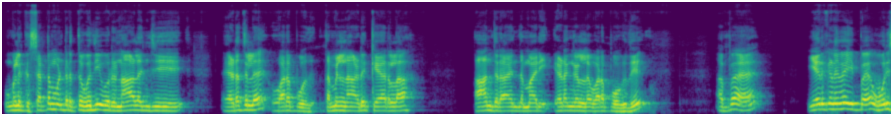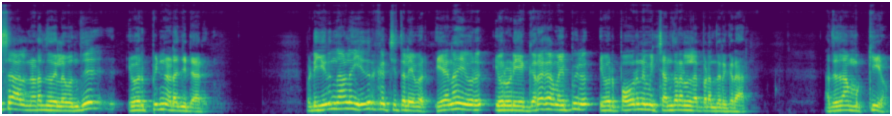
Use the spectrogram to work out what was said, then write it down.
உங்களுக்கு சட்டமன்ற தொகுதி ஒரு நாலஞ்சு இடத்துல வரப்போகுது. தமிழ்நாடு கேரளா ஆந்திரா இந்த மாதிரி இடங்களில் வரப்போகுது. அப்போ ஏற்கனவே இப்போ ஒரிசாவில் நடந்ததில் வந்து இவர் பின் அடைஞ்சிட்டார் பட் இருந்தாலும் எதிர்க்கட்சி தலைவர் ஏன்னா இவர் இவருடைய கிரக அமைப்பில் இவர் பௌர்ணமி சந்திரனில் பிறந்திருக்கிறார். அதுதான் முக்கியம்.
